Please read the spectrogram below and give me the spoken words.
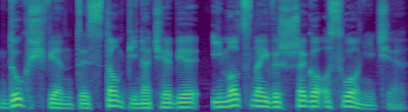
Duch Święty stąpi na ciebie i moc Najwyższego osłoni cię.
